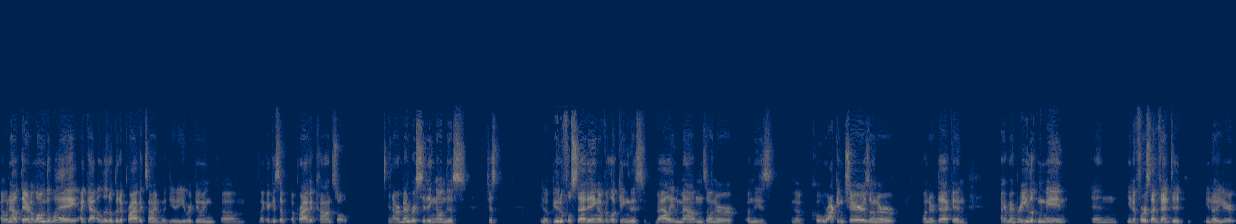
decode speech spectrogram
I went out there, and along the way, I got a little bit of private time with you. You were doing, um, like, I guess, a, a private consult. And I remember sitting on this just, you know, beautiful setting overlooking this valley in the mountains on her, on these, you know, cool rocking chairs on her, on her deck. And I remember you looking at me and, and, you know, first I vented, you know, you're,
